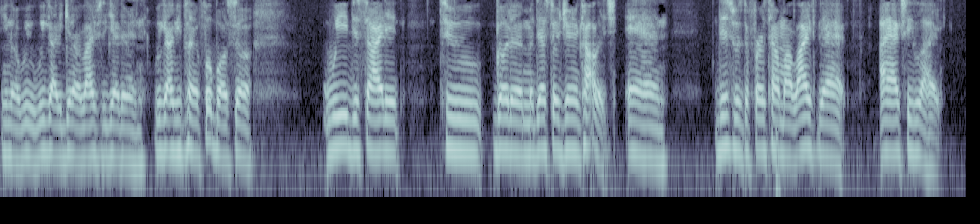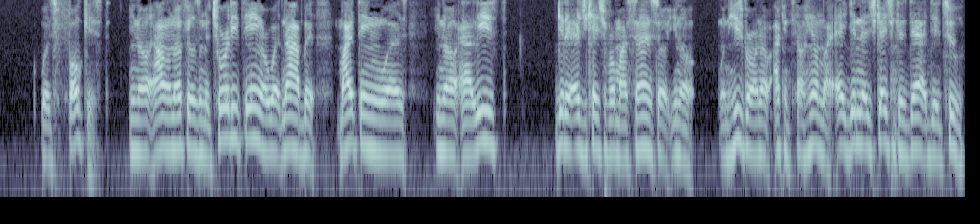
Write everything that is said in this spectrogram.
you know, we we got to get our lives together, and we got to be playing football." So we decided to go to Modesto Junior College, and this was the first time in my life that I actually like was focused. You know, I don't know if it was a maturity thing or whatnot, but my thing was, you know, at least get an education for my son. So, you know, when he's growing up, I can tell him, like, hey, get an education because dad did too,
